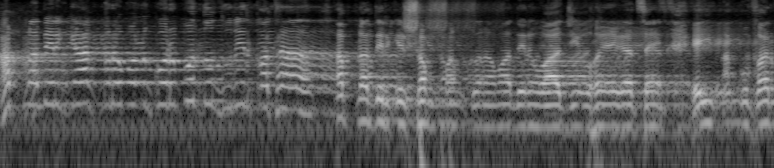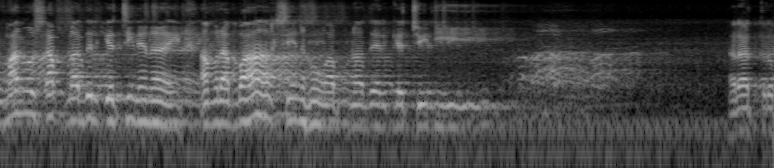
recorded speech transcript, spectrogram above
আপনাদেরকে আক্রমণ করব তো দূরের কথা। আপনাদেরকে সম্মান করা আমাদের ওয়াজিব হয়ে গেছে। এই কুফার মানুষ আপনাদেরকে চিনে নাই। আমরা বাঘ সিংহ আপনাদেরকে চিনি। রাত্র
